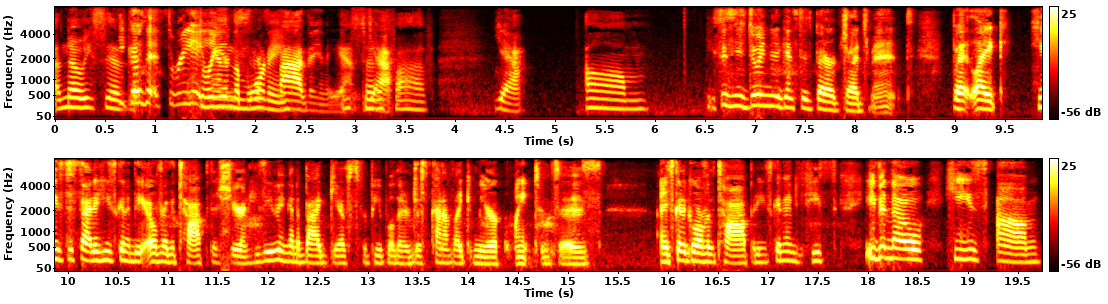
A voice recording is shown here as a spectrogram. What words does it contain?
I know he said He goes at three. Three in the morning Five a.m. instead Yeah. of five. Yeah. Um, He says he's doing it against his better judgment, but like he's decided he's going to be over the top this year, and he's even going to buy gifts for people that are just kind of like mere acquaintances, and he's going to go over the top, and he's going to he's even though he's um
